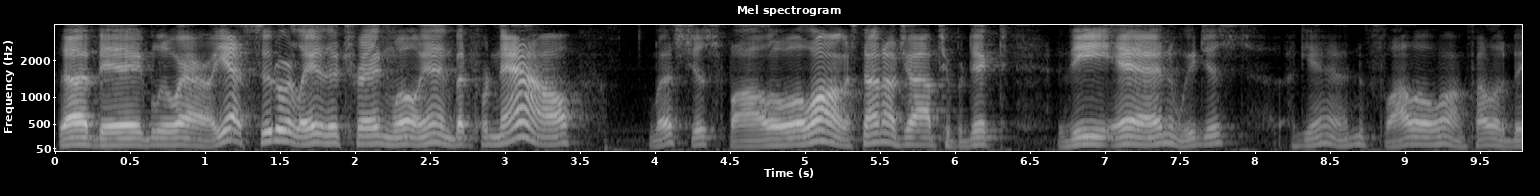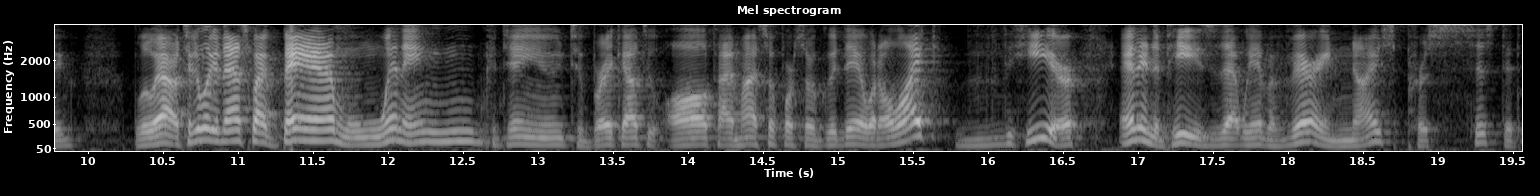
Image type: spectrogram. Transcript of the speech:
the big blue arrow. Yes, sooner or later the trend will end. But for now, let's just follow along. It's not our job to predict the end. We just, again, follow along. Follow the big Blue Arrow. Take a look at NASDAQ. Bam, winning, continuing to break out to all-time high. So far, so good day. What I like here and in the piece is that we have a very nice, persistent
